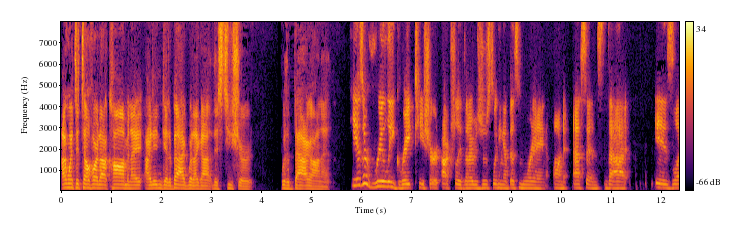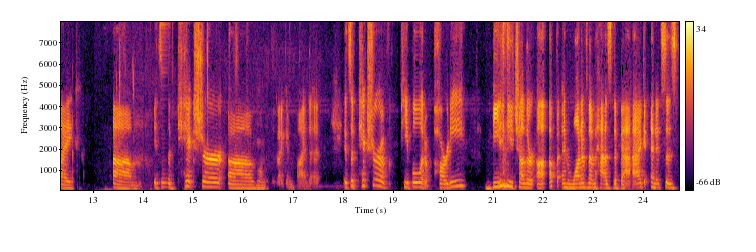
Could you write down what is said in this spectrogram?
i went to telfar.com and i i didn't get a bag but i got this t-shirt with a bag on it He has a really great T-shirt actually that I was just looking at this morning on SSENSE that is like, um, it's a picture of. Let me see if I can find it. It's a picture of people at a party beating each other up, and one of them has the bag, and it says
